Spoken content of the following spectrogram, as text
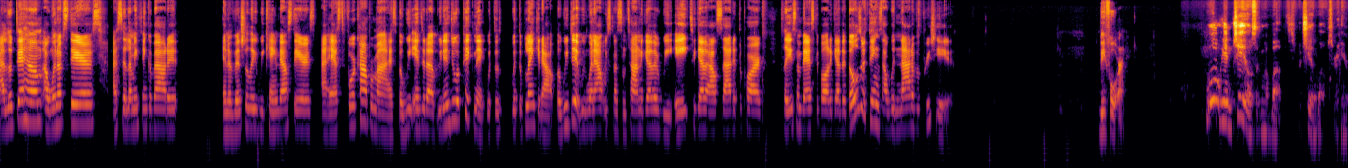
i looked at him i went upstairs i said let me think about it and eventually we came downstairs i asked for a compromise but we ended up we didn't do a picnic with the with the blanket out but we did we went out we spent some time together we ate together outside at the park played some basketball together. Those are things I would not have appreciated before. Ooh, getting chills at my bumps, my chill bumps right here.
